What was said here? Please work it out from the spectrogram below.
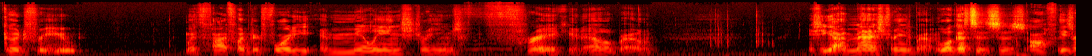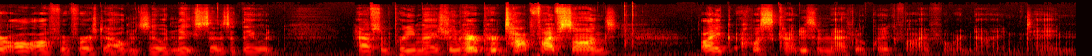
Good For You with 540 million streams. Freaking hell, bro. She got mad streams, bro. Well, I guess this is off. These are all off her first album, so it makes sense that they would have some pretty mad streams. Her her top five songs, like what's can I do some math real quick? Five, four, nine, ten,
